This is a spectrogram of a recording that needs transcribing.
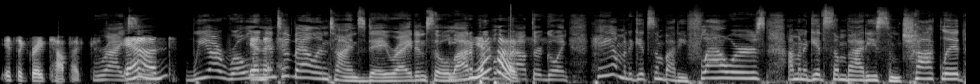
it's a great topic. Right. And so we are rolling and- into Valentine's Day, right? And so a lot of people are out there going, Hey, I'm going to get somebody flowers. I'm going to get somebody some chocolate.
